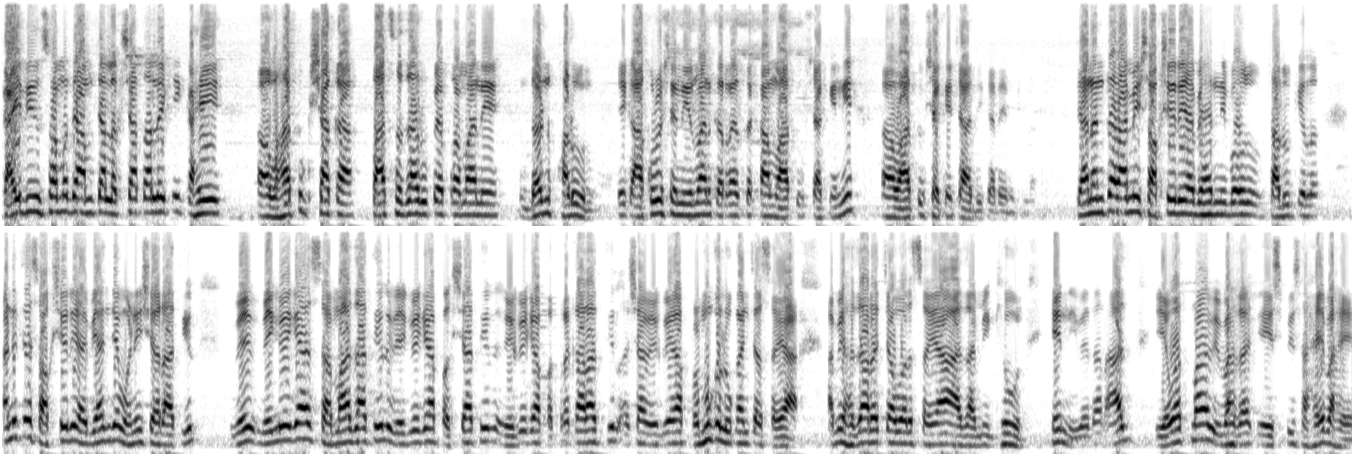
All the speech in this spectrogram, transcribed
काही दिवसामध्ये आमच्या लक्षात आलं की काही वाहतूक शाखा पाच हजार रुपयाप्रमाणे दंड फाडून एक आक्रोश निर्माण करण्याचं काम वाहतूक शाखेने वाहतूक शाखेच्या अधिकाऱ्यांनी केलं. त्यानंतर आम्ही स्वाक्षरी अभियान निभाव चालू केलं. आणि ते स्वाक्षरी अभियान जे वणी शहरातील वेग वेगवेगळ्या समाजातील वेगवेगळ्या पक्षातील वेगवेगळ्या पत्रकारातील अशा वेगवेगळ्या प्रमुख लोकांच्या सह्या आम्ही हजाराच्या वर सह्या आज आम्ही घेऊन हे निवेदन आज यवतमाळ विभागाचे एस पी साहेब आहे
